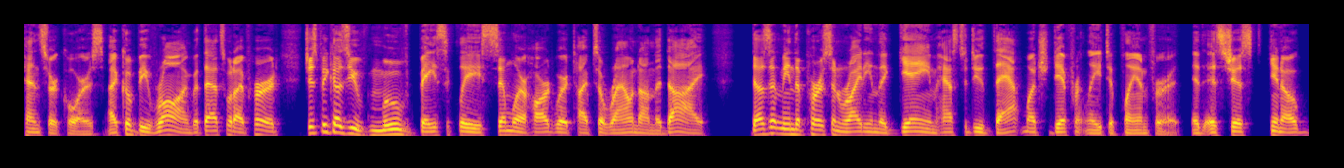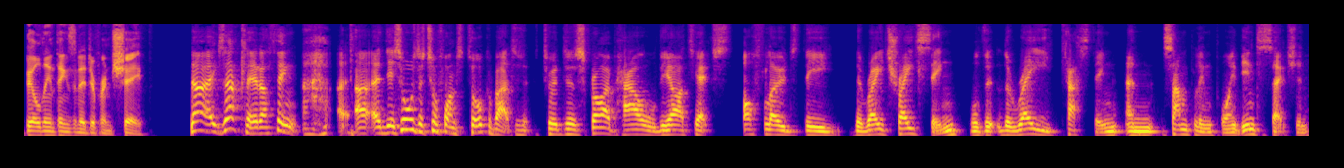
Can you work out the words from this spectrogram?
tensor cores. I could be wrong, but that's what I've heard. Just because you've moved basically similar hardware types around on the die doesn't mean the person writing the game has to do that much differently to plan for it it's just, you know, building things in a different shape. No, exactly. And I think uh, uh, it's always a tough one to talk about to, to, describe how the RTX offloads the, the ray tracing or the, the ray casting and sampling point, the intersection.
